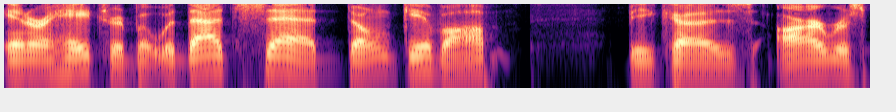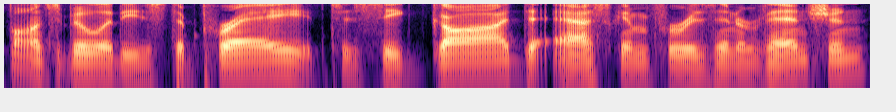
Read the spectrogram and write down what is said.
inner hatred. But with that said, don't give up because our responsibility is to pray, to seek God, to ask Him for His intervention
